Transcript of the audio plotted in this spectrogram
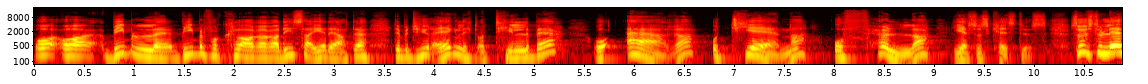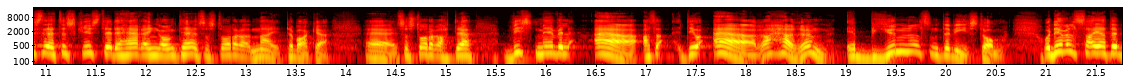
Og, og Bibel, Bibelforklarere de sier det at det, det betyr egentlig å tilbe, å ære, å tjene å følge Jesus Kristus. Så hvis du leser dette skriftstedet her en gang til, så står det nei, tilbake, eh, så står det at det, hvis vi vil ære, altså det å ære Herren er begynnelsen til visdom. Og det vil si at det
